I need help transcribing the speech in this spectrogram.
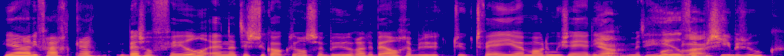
Ja, die vraag krijg ik best wel veel. En het is natuurlijk ook onze buren, de Belgen, hebben natuurlijk twee eh, modemusea die Ja, ik met heel veel plezier bezoek.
